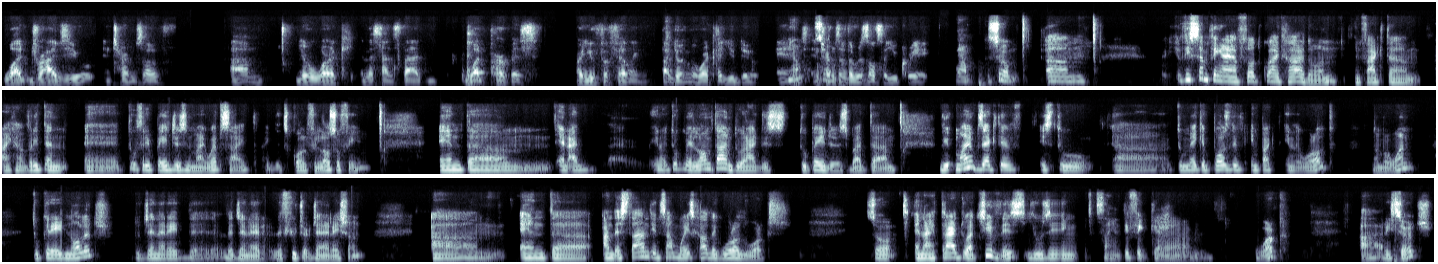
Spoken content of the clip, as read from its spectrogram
what drives you in terms of um, your work in the sense that what purpose are you fulfilling by doing the work that you do and yeah. in terms of the results that you create? Yeah. So um, this is something I have thought quite hard on. In fact, um, I have written two, three pages in my website. It's called Philosophy, and um, and I, you know, it took me a long time to write these two pages. But um, the, my objective is to uh, to make a positive impact in the world. Number one, to create knowledge to generate the the, gener- the future generation um, and uh, understand in some ways how the world works. So, and I try to achieve this using scientific um, work, uh, research.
